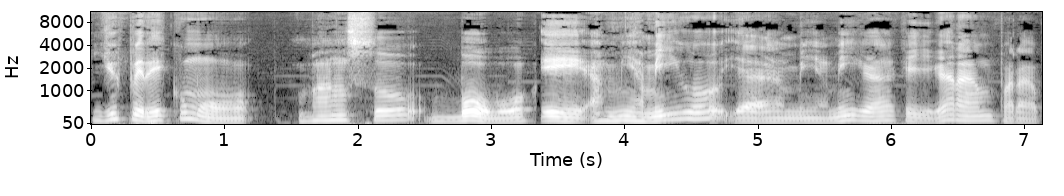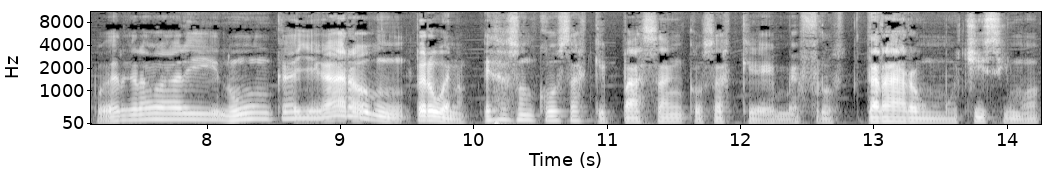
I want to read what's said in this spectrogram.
yo esperé como mazo bobo eh, a mi amigo y a mi amiga que llegaran para poder grabar y nunca llegaron. Pero bueno, esas son cosas que pasan, cosas que me frustraron muchísimo.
